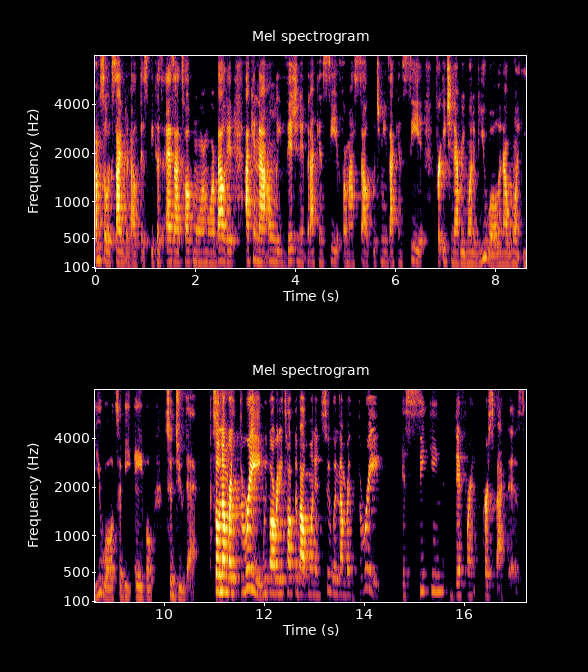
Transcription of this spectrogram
I'm so excited about this because as I talk more and more about it, I can not only vision it, but I can see it for myself, which means I can see it for each and every one of you all. And I want you all to be able to do that. So, number three, we've already talked about one and two. And number three, is seeking different perspectives.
